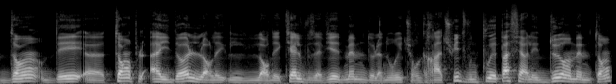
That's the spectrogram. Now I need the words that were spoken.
dans des euh, temples à idoles lors, lors, desquels vous aviez même de la nourriture gratuite. Vous ne pouvez pas faire les deux en même temps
